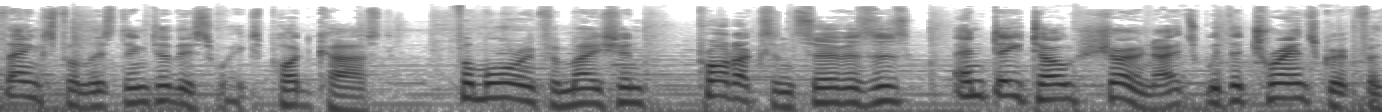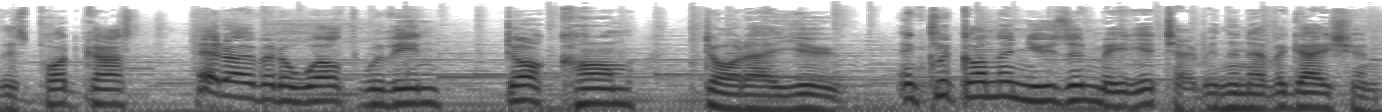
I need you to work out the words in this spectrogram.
Thanks for listening to this week's podcast. For more information, products and services, and detailed show notes with a transcript for this podcast, head over to wealthwithin.com.au and click on the News and Media tab in the navigation.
